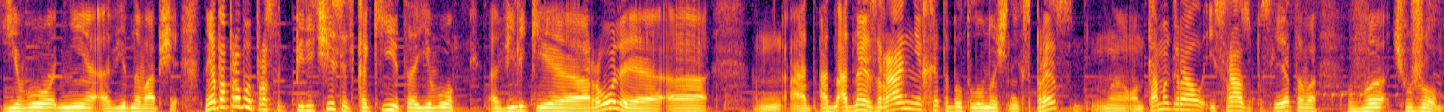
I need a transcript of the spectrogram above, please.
его не видно вообще. Но я попробую просто перечислить какие-то его э, великие роли. Э, Одна из ранних это был «Полуночный экспресс». М, Он там играл. И сразу после этого в «Чужом».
